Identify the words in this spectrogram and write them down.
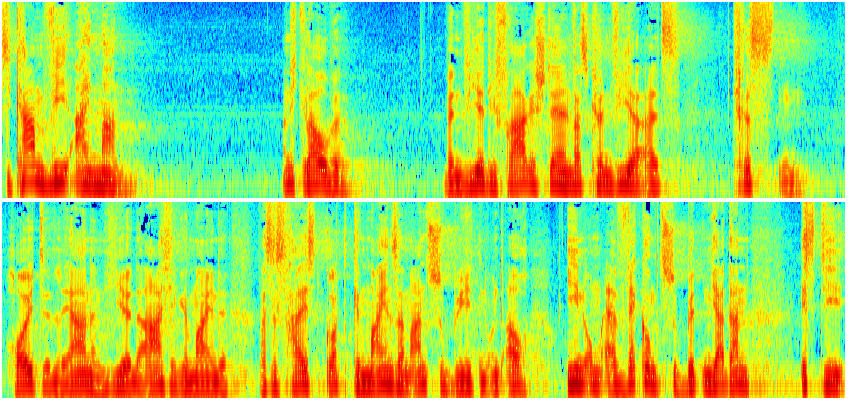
Sie kamen wie ein Mann. Und ich glaube, wenn wir die Frage stellen, was können wir als Christen heute lernen hier in der Arche-Gemeinde, was es heißt, Gott gemeinsam anzubeten und auch ihn um Erweckung zu bitten, ja, dann ist die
